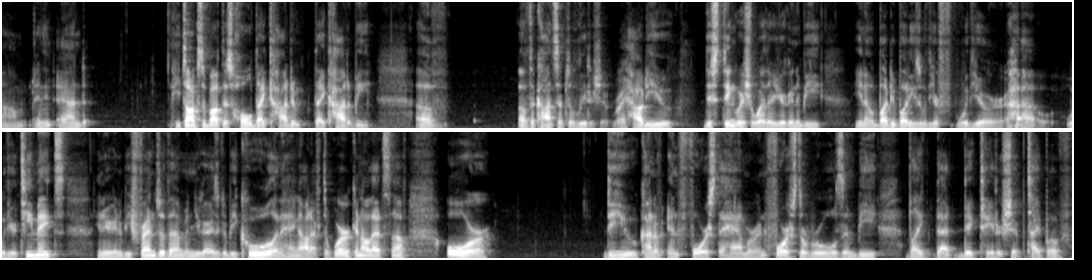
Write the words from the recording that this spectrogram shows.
Um, and and he talks about this whole dichotomy of of the concept of leadership, right? How do you distinguish whether you're going to be, you know, buddy buddies with your with your uh, with your teammates. You know, you're going to be friends with them, and you guys are going to be cool and hang out after work and all that stuff, or do you kind of enforce the hammer, enforce the rules, and be like that dictatorship type of,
